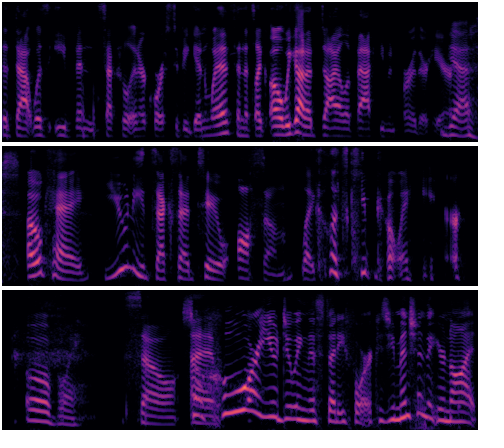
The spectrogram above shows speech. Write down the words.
that that was even sexual intercourse to begin with and it's like oh we got to dial it back even further here. Yes. Okay, you need sex ed too. Awesome. Like let's keep going here. Oh boy. So, So who are you doing this study for? Because you mentioned that you're not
